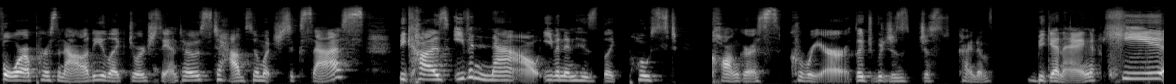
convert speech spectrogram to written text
for a personality like George Santos to have so much success because even now, even in his like post Congress career, which is just kind of beginning, he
